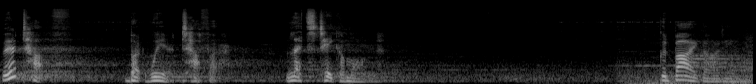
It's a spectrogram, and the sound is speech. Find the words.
They're tough, but we're tougher. Let's take them on. Goodbye, Guardian.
